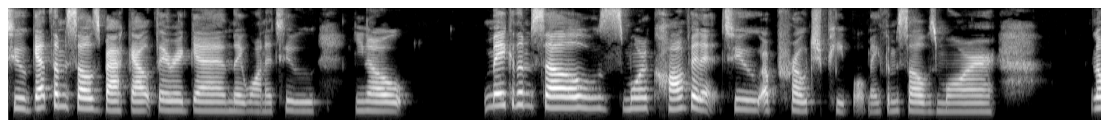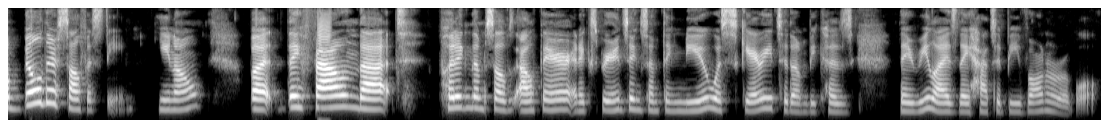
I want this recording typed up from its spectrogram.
to get themselves back out there again. They wanted to, you know, make themselves more confident to approach people, make themselves more you know, build their self-esteem, you know? But they found that putting themselves out there and experiencing something new was scary to them because they realized they had to be vulnerable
